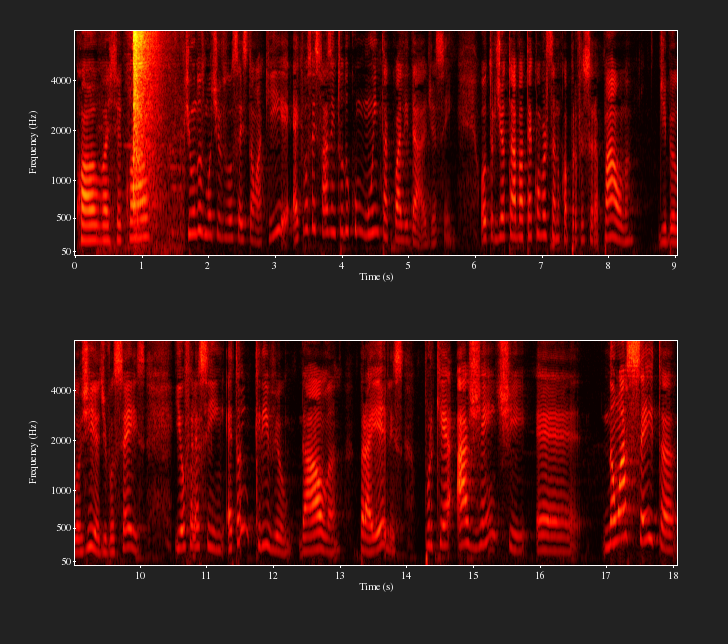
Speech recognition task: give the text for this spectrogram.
qual vai ser qual. Que um dos motivos vocês estão aqui é que vocês fazem tudo com muita qualidade, assim. Outro dia eu estava até conversando com a professora Paula de biologia de vocês e eu falei assim, é tão incrível dar aula para eles porque a gente é, não aceita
